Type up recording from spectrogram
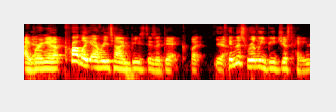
I Yeah. bring it up probably every time Beast is a dick, but yeah can this really be just Hank?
